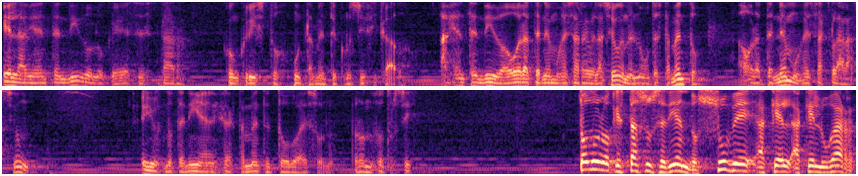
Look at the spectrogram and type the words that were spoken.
Él había entendido lo que es estar con Cristo juntamente crucificado. Había entendido, ahora tenemos esa revelación en el Nuevo Testamento. Ahora tenemos esa aclaración. Ellos no tenían exactamente todo eso, pero nosotros sí. Todo lo que está sucediendo sube a aquel, aquel lugar.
